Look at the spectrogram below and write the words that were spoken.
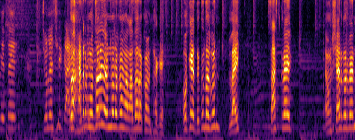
পেতে চলেছি গাড়ি হাঁটার মজাই অন্যরকম আলাদা রকম থাকে। ওকে দেখতে থাকুন লাইক সাবস্ক্রাইব এবং শেয়ার করবেন।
